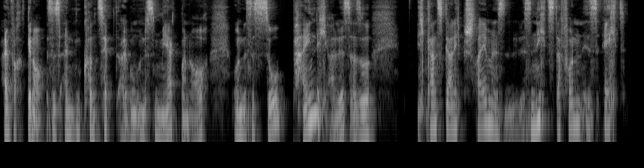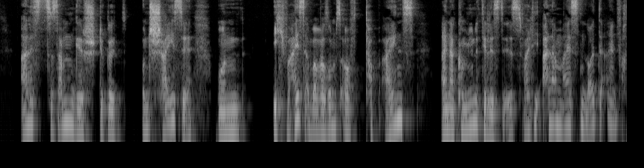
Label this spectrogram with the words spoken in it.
einfach genau, es ist ein Konzeptalbum und das merkt man auch. Und es ist so peinlich alles. Also, ich kann's gar nicht beschreiben. Es ist nichts davon ist echt. Alles zusammengestückelt und Scheiße. Und ich weiß aber, warum's auf Top 1 einer Community-Liste ist, weil die allermeisten Leute einfach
